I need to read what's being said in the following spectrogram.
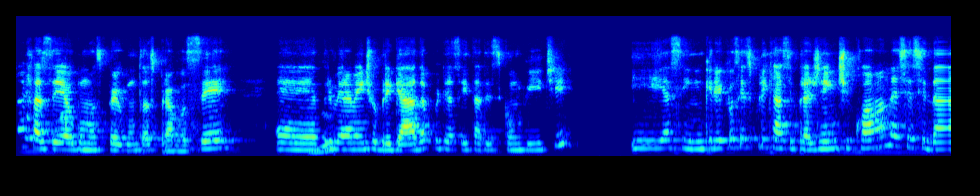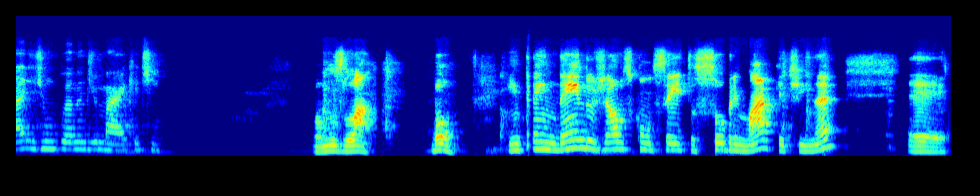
vai fazer algumas perguntas para você. É, primeiramente, obrigada por ter aceitado esse convite. E, assim, eu queria que você explicasse para a gente qual a necessidade de um plano de marketing. Vamos lá. Bom, entendendo já os conceitos sobre marketing, né? É,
